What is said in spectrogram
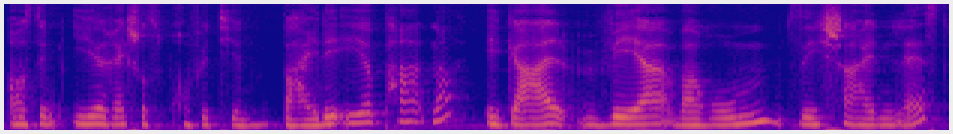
Aus dem Eherechtsschutz profitieren beide Ehepartner, egal wer warum sich scheiden lässt.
